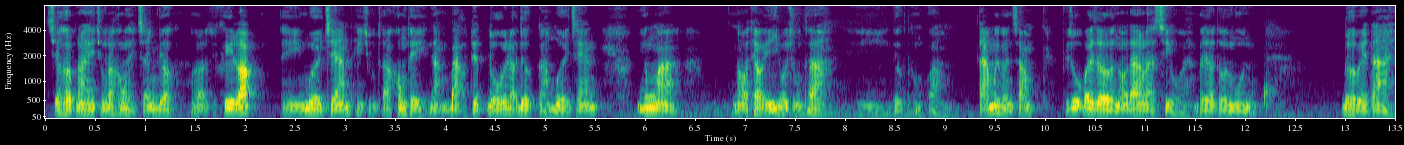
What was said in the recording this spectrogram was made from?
Trường hợp này chúng ta không thể tránh được. Khi lắc thì 10 chén thì chúng ta không thể đảm bảo tuyệt đối là được cả 10 chén. Nhưng mà nó theo ý của chúng ta thì được tầm khoảng 80 phần trăm. Ví dụ bây giờ nó đang là xỉu bây giờ tôi muốn đưa về tài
